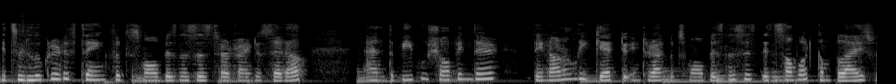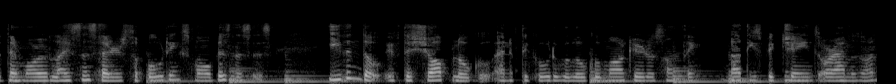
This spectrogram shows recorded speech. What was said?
it's a lucrative thing for the small businesses that are trying to set up and the people shopping there they not only get to interact with small businesses, it somewhat complies with their moral license that is supporting small businesses. Even though if they shop local and if they go to a local market or something, not these big chains or Amazon,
